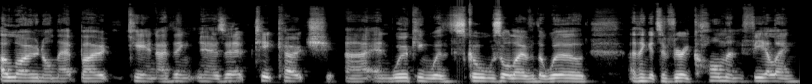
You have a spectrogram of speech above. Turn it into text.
alone on that boat, Ken. I think you know, as a tech coach uh, and working with schools all over the world, I think it's a very common feeling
